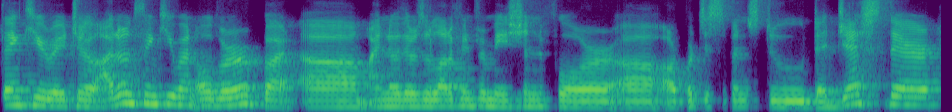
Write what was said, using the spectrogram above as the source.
Thank you, Rachel. I don't think you went over, but um, I know there's a lot of information for uh, our participants to digest there.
